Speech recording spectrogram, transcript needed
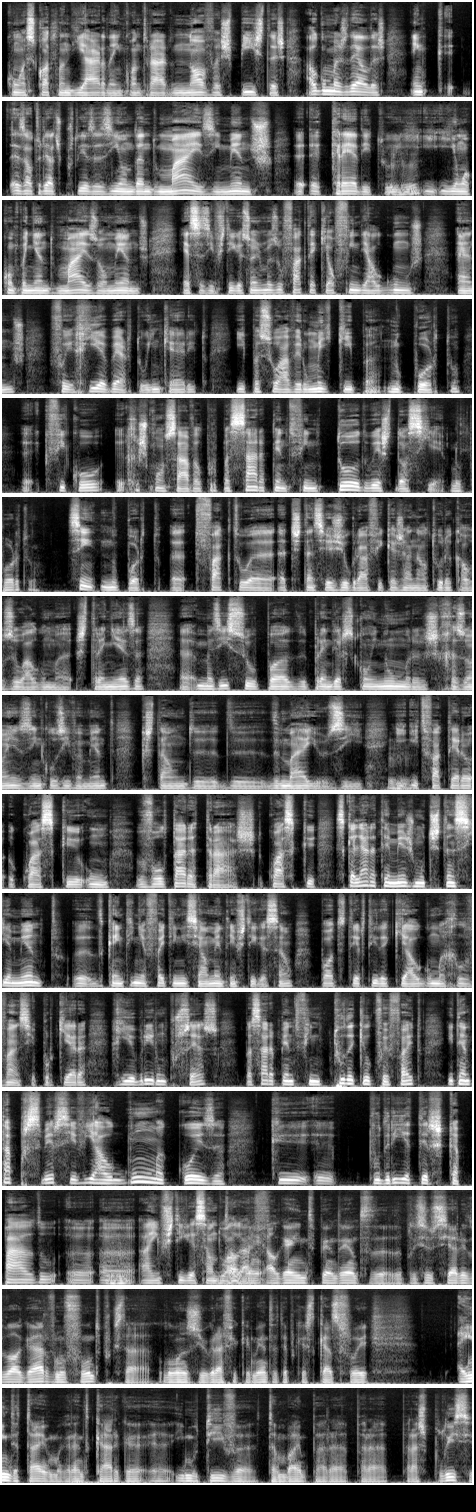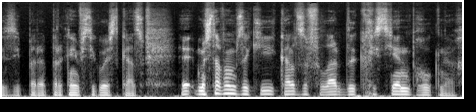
com a Scotland Yard a encontrar novas pistas, algumas delas em que as autoridades portuguesas iam dando mais e menos uh, crédito uhum. e, iam acompanhando mais ou menos essas investigações, mas o facto é que ao fim de alguns anos foi reaberto o inquérito e passou a haver uma equipa no Porto que ficou responsável por passar a pente fino todo este dossiê. No Porto? Sim, no Porto. Uh, de facto, a, a, distância geográfica já na altura causou alguma estranheza, uh, mas isso pode prender-se com inúmeras razões, inclusivamente questão de, de, de meios, e, uhum. e, e, de facto era quase que um voltar atrás, quase que, se calhar até mesmo o distanciamento uh, de quem tinha feito inicialmente a investigação pode ter tido aqui alguma relevância, porque era reabrir um processo passar a pente fino tudo aquilo que foi feito e tentar perceber se havia alguma coisa que eh, poderia ter escapado uh, uh, à investigação do então, Algarve. Alguém, alguém independente da, da, Polícia Judiciária do Algarve, no fundo, porque está longe geograficamente, até porque este caso foi ainda tem uma grande carga uh, emotiva também para, para, para as polícias e para, para quem investigou este caso. mas estávamos aqui, Carlos, a falar de Christiane Bruckner.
